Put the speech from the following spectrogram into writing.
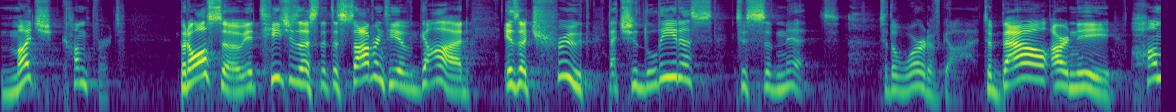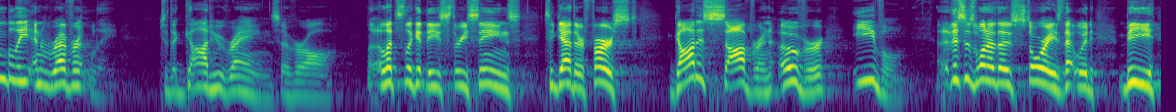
much comfort, but also it teaches us that the sovereignty of God is a truth that should lead us to submit to the Word of God, to bow our knee humbly and reverently to the God who reigns over all. Let's look at these three scenes together. First, God is sovereign over evil. This is one of those stories that would be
